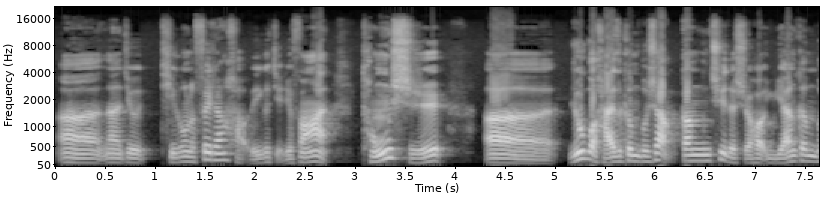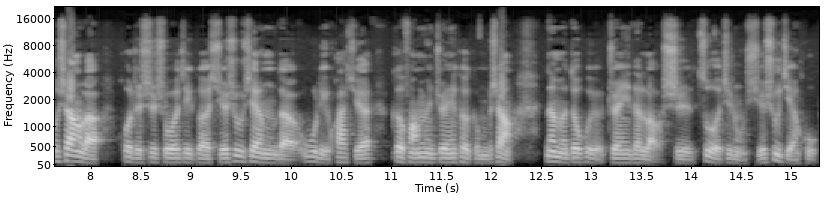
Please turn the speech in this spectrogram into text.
啊，那就提供了非常好的一个解决方案。同时，呃，如果孩子跟不上，刚去的时候语言跟不上了，或者是说这个学术性的物理、化学各方面专业课跟不上，那么都会有专业的老师做这种学术监护。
